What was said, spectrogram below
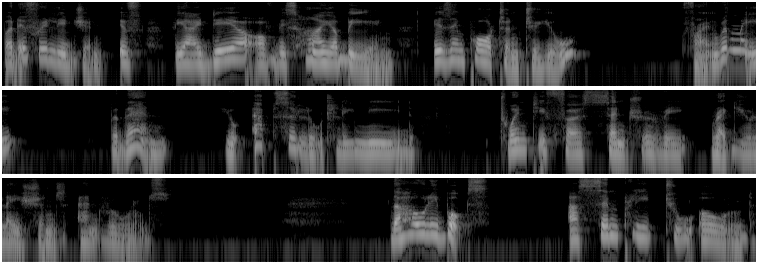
but if religion, if the idea of this higher being is important to you, fine with me, but then you absolutely need 21st century regulations and rules. The holy books are simply too old.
